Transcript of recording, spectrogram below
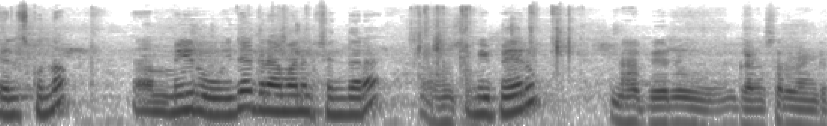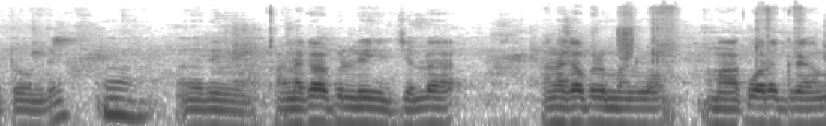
తెలుసుకుందాం. మీరు ఇదే గ్రామానికి చెందారా? మీ పేరు? నా పేరు గడసర వెంకటరావు అండి. అది అనకాపల్లి జిల్లా అనకాపల్లి మండలం మాకవర గ్రామ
